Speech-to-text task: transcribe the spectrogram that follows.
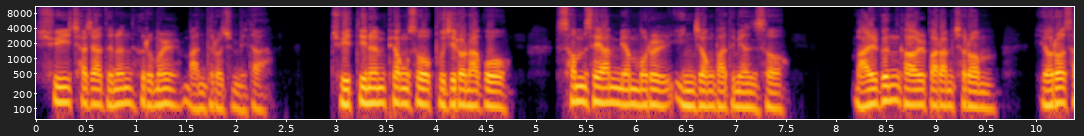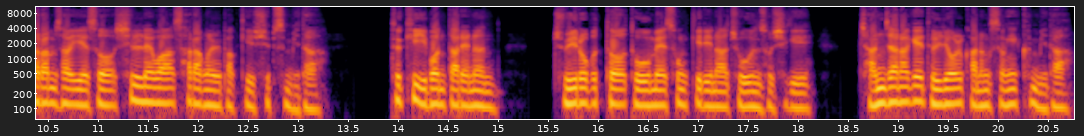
쉬이 찾아드는 흐름을 만들어줍니다. 쥐띠는 평소 부지런하고 섬세한 면모를 인정받으면서 맑은 가을 바람처럼 여러 사람 사이에서 신뢰와 사랑을 받기 쉽습니다. 특히 이번 달에는 주위로부터 도움의 손길이나 좋은 소식이 잔잔하게 들려올 가능성이 큽니다.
